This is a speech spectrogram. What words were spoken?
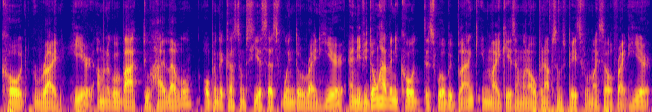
code right here. I'm gonna go back to HighLevel, open the custom CSS window right here. And if you don't have any code, this will be blank. In my case, I'm gonna open up some space for myself right here,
